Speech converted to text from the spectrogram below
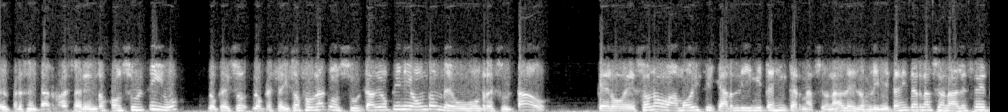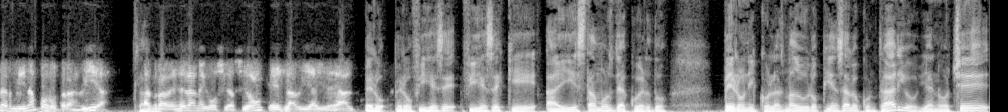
eh, presentar referendos consultivos. Lo que hizo, lo que se hizo fue una consulta de opinión donde hubo un resultado. Pero eso no va a modificar límites internacionales. Los límites internacionales se determinan por otras vías, Claro. a través de la negociación, que es la vía ideal. Pero, pero fíjese, fíjese que ahí estamos de acuerdo, pero Nicolás Maduro piensa lo contrario y anoche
